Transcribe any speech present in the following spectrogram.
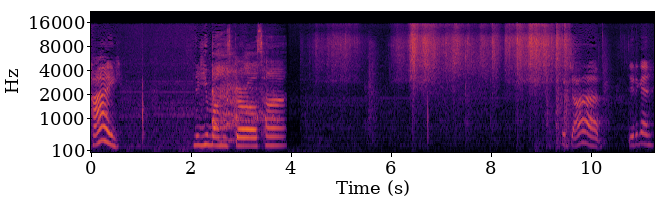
Hi! Are you mommy's girls, huh? Good job. Do it again.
